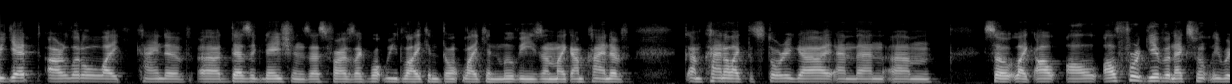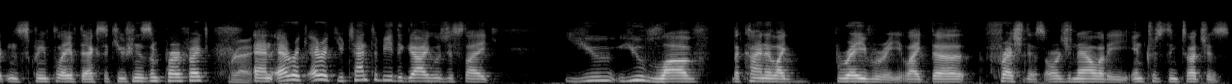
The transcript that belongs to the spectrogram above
we get our little like kind of uh, designations as far as like what we like and don't like in movies and like i'm kind of i'm kind of like the story guy and then um so like I'll I'll I'll forgive an excellently written screenplay if the execution isn't perfect. Right. And Eric Eric, you tend to be the guy who's just like you you love the kind of like bravery, like the freshness, originality, interesting touches.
